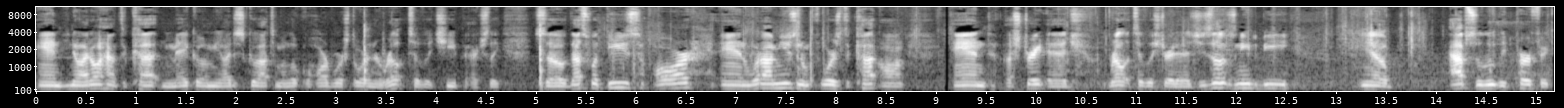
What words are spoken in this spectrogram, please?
and you know I don't have to cut and make them you know I just go out to my local hardware store and they're relatively cheap actually. So that's what these are. And what I'm using them for is the cut on and a straight edge relatively straight edge. These don't need to be you know absolutely perfect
